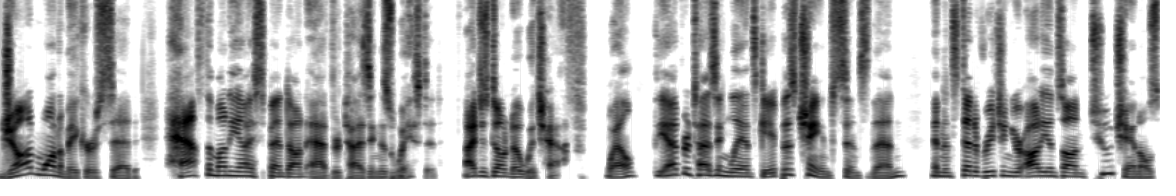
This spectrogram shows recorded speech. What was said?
John Wanamaker said, Half the money I spend on advertising is wasted. I just don't know which half. Well, the advertising landscape has changed since then, and instead of reaching your audience on two channels,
